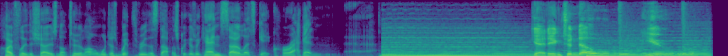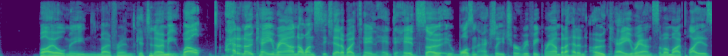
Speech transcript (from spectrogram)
hopefully the show's not too long. We'll just whip through the stuff as quick as we can. So let's get cracking. Getting to know you. By all means, my friends, get to know me. Well, I had an okay round. I won six out of my 10 head to head, so it wasn't actually a terrific round, but I had an okay round. Some of my players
